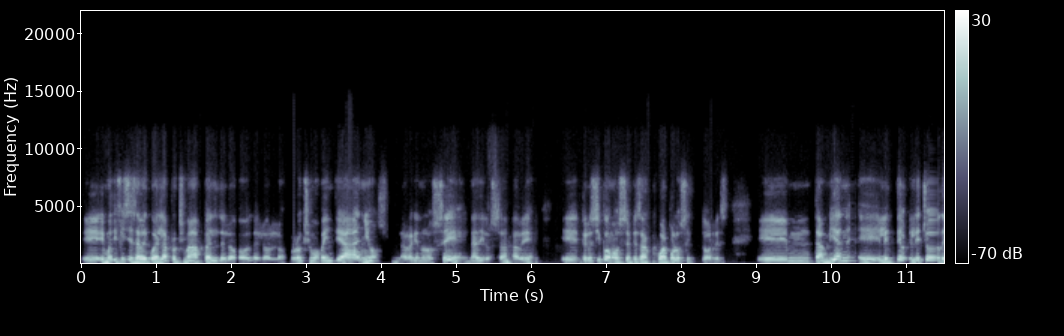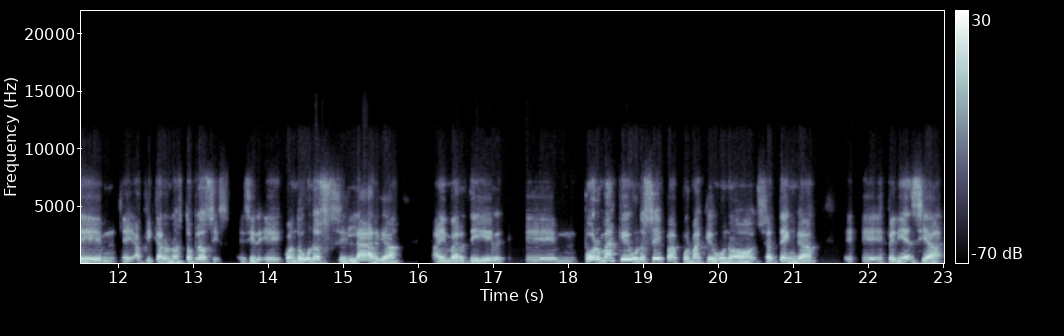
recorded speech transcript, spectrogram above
es muy difícil saber cuál es la próxima Apple de, de los próximos 20 años, la verdad que no lo sé, nadie lo sabe. Eh, pero sí podemos empezar a jugar por los sectores. Eh, también eh, el, hecho de aplicar o no stop losses, es decir, cuando uno se larga a invertir, por más que uno sepa, por más que uno ya tenga experiencia,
